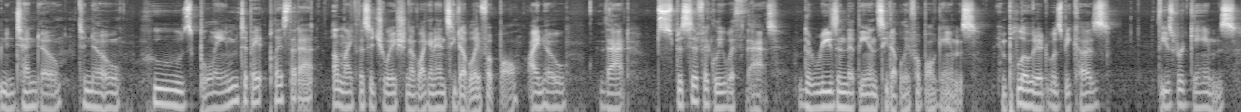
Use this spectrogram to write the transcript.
Nintendo to know whose blame to pay- place that at. Unlike the situation of like an NCAA football, I know that specifically with that, the reason that the NCAA football games imploded was because these were games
